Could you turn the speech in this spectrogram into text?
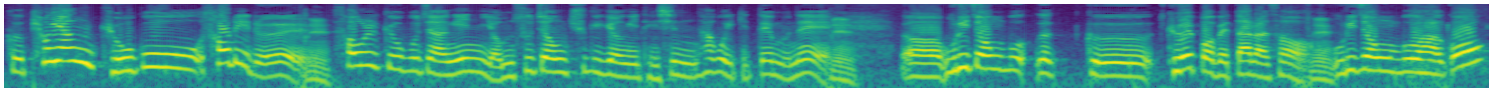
그 평양 교구 서리를 네. 서울 교구장인 염수정 추기경이 대신하고 있기 때문에 네. 어 우리 정부 그, 그 교회법에 따라서 네. 우리 정부하고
